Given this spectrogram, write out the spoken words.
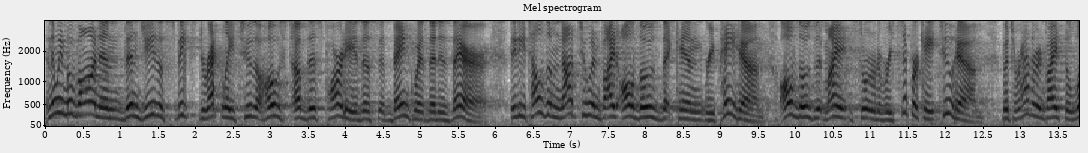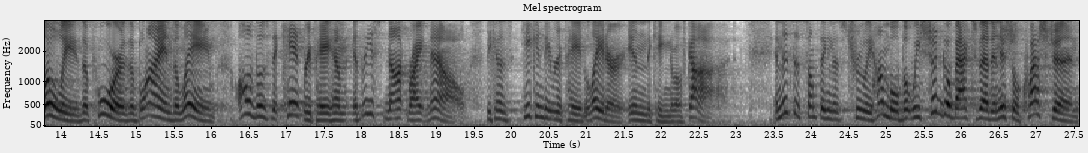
And then we move on, and then Jesus speaks directly to the host of this party, this banquet that is there. That he tells him not to invite all of those that can repay him, all of those that might sort of reciprocate to him, but to rather invite the lowly, the poor, the blind, the lame, all of those that can't repay him, at least not right now, because he can be repaid later in the kingdom of God. And this is something that's truly humble, but we should go back to that initial question,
